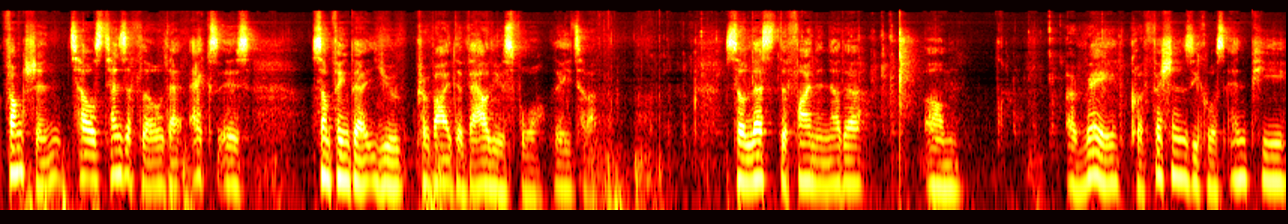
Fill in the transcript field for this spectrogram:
function tells TensorFlow that x is something that you provide the values for later. So let's define another um, array, coefficients equals np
